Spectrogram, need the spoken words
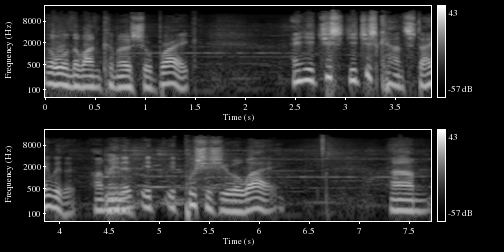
all in the one commercial break, and you just you just can't stay with it. I mean, it, it, it pushes you away. Um,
